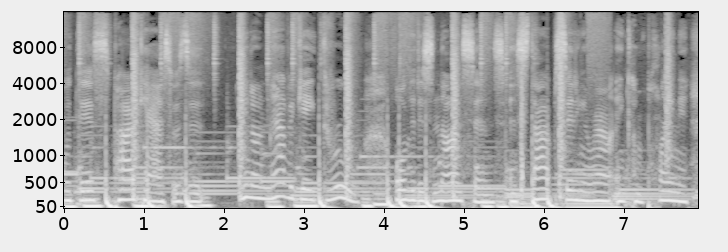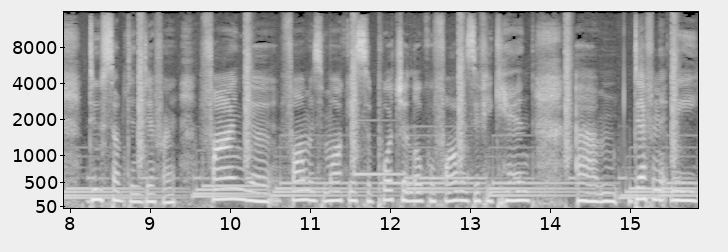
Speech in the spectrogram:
with this podcast was to you know, navigate through all of this nonsense and stop sitting around and complaining. Do something different. Find your farmers market, support your local farmers if you can. Um, definitely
